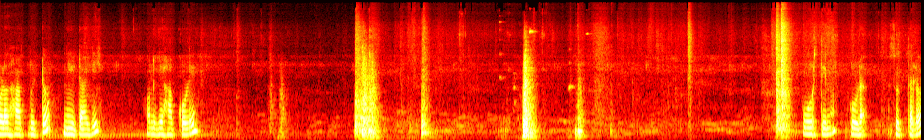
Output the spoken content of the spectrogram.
ಒಳಗೆ ಹಾಕಿಬಿಟ್ಟು ನೀಟಾಗಿ ಹೊಲಿಗೆ ಹಾಕ್ಕೊಳ್ಳಿ ಪೂರ್ತಿನೂ ಕೂಡ ಸುತ್ತಲೂ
